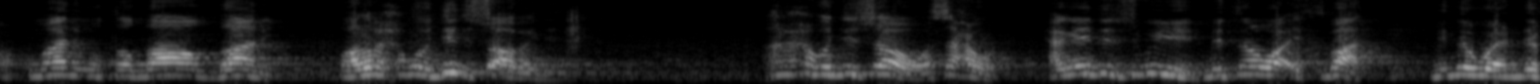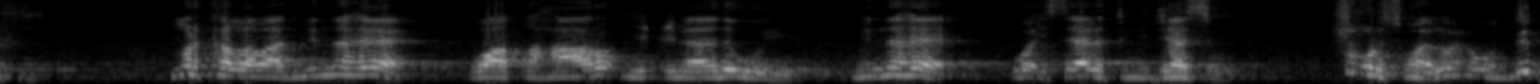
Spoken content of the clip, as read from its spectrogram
xukmaani mutadaadaani. Waa laba xukun diid isu abay dhehen laba xukun diid isu aba waa sax wey xagee diid isugu yihiin? Midna waa ihbaat midna waa nafyi marka labaad midna hee waa طahaaro iyo cibaado weeye. Midna he waa isaalatu nijaasa wey shuqul isma laba xukun did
